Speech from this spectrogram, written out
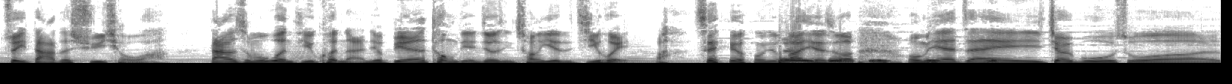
最大的需求啊。大家有什么问题困难，就别人的痛点就是你创业的机会 啊。所以我们就发现说，我们现在在教育部所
